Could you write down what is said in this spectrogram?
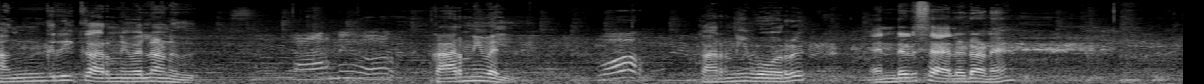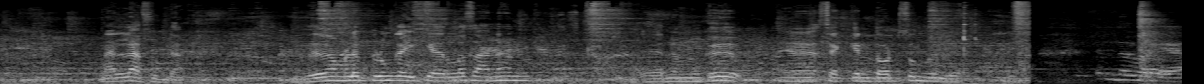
ഹംഗ്രി കാർണിവൽ കാർണിവലാണിത് കാർണിവൽ കാർണിവോർ എന്റെ ഒരു സാലഡാണേ നല്ല ഫുഡാണ് ഇത് നമ്മളെപ്പോഴും കഴിക്കാറുള്ള സാധനമാണ്. കാരണം നമുക്ക് സെക്കൻഡ് തോട്ട്സ് ഒന്നുമില്ല. എന്താ പറയാ?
